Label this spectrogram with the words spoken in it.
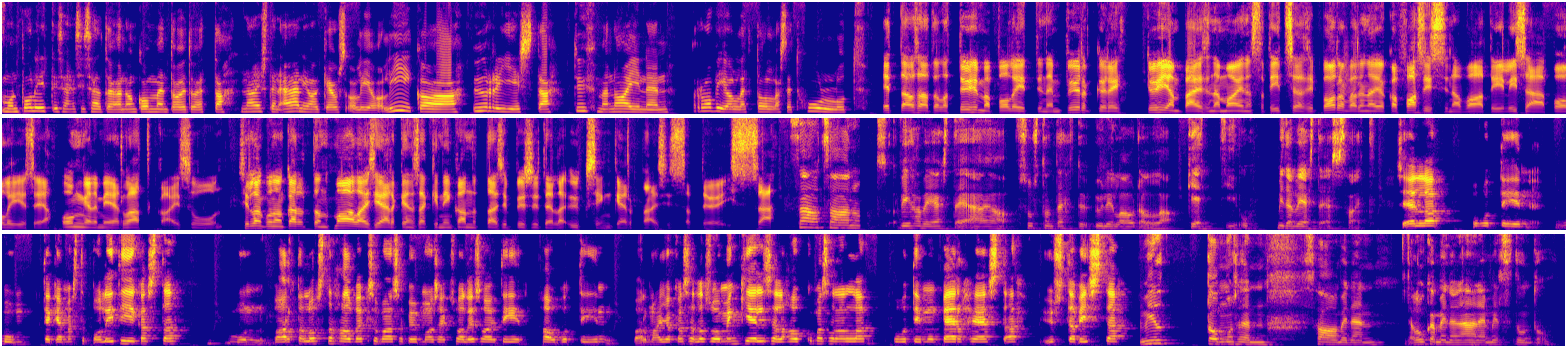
Mun poliittiseen sisältöön on kommentoitu, että naisten äänioikeus oli jo liikaa, yrjistä, tyhmä nainen, roviolle tollaset hullut. Että osaat olla tyhmä poliittinen pyrkyri, tyhjänpäisenä mainostat itseäsi porvarina, joka fasissina vaatii lisää poliiseja ongelmien ratkaisuun. Silloin kun on katsonut maalaisjärkensäkin, niin kannattaisi pysytellä yksinkertaisissa töissä. Sä oot saanut vihaviestejä ja susta on tehty ylilaudalla ketju. Mitä viestejä sä sait? Siellä puhuttiin mun tekemästä politiikasta, mun vartalosta halveksumaan sävyyn seksuaalisoitiin, haukuttiin varmaan jokaisella suomenkielisellä haukkumasanalla, puhuttiin mun perheestä, ystävistä. Miltä tuommoisen saaminen ja lukeminen ääneen, miltä se tuntuu?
